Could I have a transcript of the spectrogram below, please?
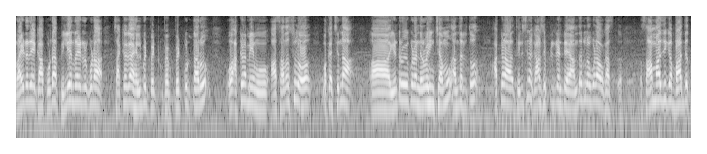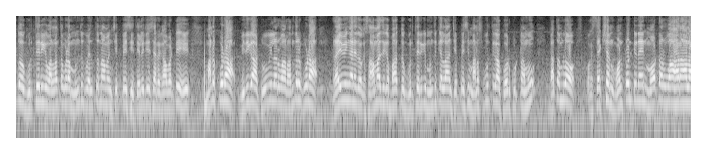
రైడరే కాకుండా పిలియన్ రైడర్ కూడా చక్కగా హెల్మెట్ పెట్టు పె- పెట్టుకుంటున్నారు. అక్కడ మేము ఆ సదస్సులో ఒక చిన్న ఇంటర్వ్యూ కూడా నిర్వహించాము అందరితో. అక్కడ తెలిసిన కాన్సెప్ట్ ఏంటంటే అందరిలో కూడా ఒక సామాజిక బాధ్యతతో గుర్తెరిగి వాళ్ళంతా కూడా ముందుకు వెళ్తున్నామని చెప్పేసి తెలియజేశారు కాబట్టి మనకు కూడా విధిగా టూ వీలర్ వారందరూ కూడా డ్రైవింగ్ అనేది ఒక సామాజిక బాధ్యత గుర్తెరిగి ముందుకెళ్ళాలని చెప్పేసి మనస్ఫూర్తిగా కోరుకుంటున్నాము. గతంలో ఒక section one twenty nine motor వాహనాల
